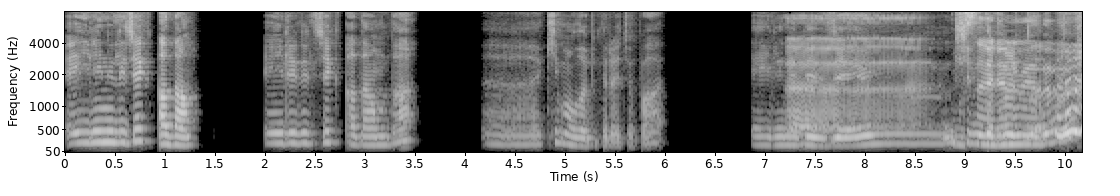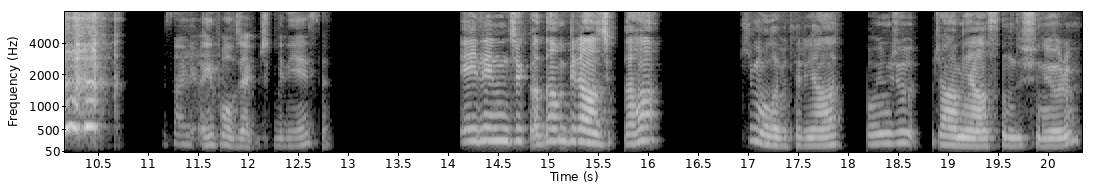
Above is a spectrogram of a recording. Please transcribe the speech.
eğlenilecek adam. Eğlenilecek adam da eee, kim olabilir acaba? Eğlenebileceğim. Ee, Şimdi mi? Sanki ayıp olacakmış gibi niyeyse. Eğlenecek adam birazcık daha kim olabilir ya? Oyuncu camiasını düşünüyorum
